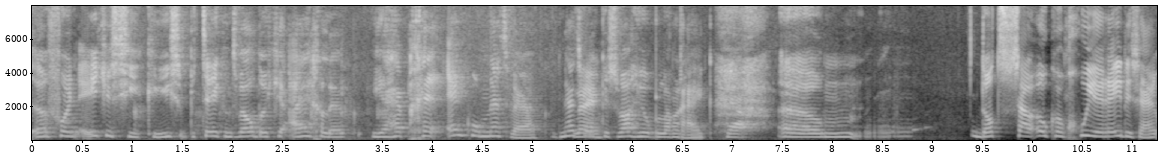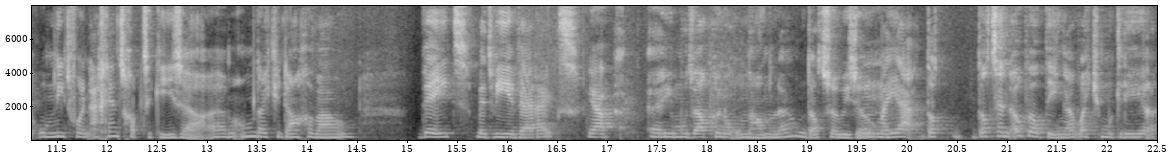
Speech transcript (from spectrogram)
eh, voor een agency kiest, betekent wel dat je eigenlijk, je hebt geen enkel netwerk. Netwerk Nee. is wel heel belangrijk. Ja. Ehm, dat zou ook een goede reden zijn om niet voor een agentschap te kiezen. Ehm, omdat je dan gewoon weet met wie je werkt. Ja, Eh, je moet wel kunnen onderhandelen, dat sowieso. Mhm. Maar ja, dat, dat zijn ook wel dingen wat je moet leren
